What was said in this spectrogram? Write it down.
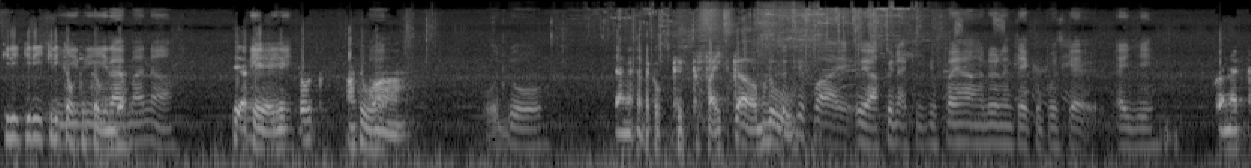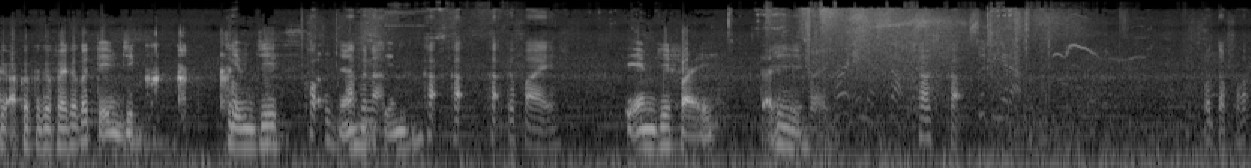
kiri kiri kiri kau kau kau Kiri lah mana? Set okey ah tu ha Bodoh. Jangan sampai kau kekify kau bro fight. Eh aku nak fight hang dulu nanti aku post kat IG. Kau nak ke aku kekify kau kau TMJ TMJ aku nak TMJ kak kak kak ke fight. TMJ 5 Tak ada. Charge kak. What the fuck?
